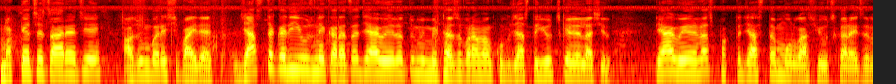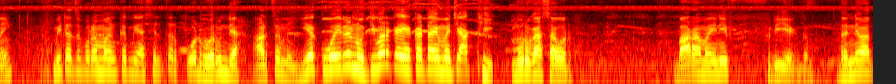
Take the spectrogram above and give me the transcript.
मक्याच्या चाऱ्याचे अजून बरेचसे फायदे आहेत. जास्त कधी यूज नाही करायचा. ज्या वेळेला तुम्ही मिठाचं प्रमाण खूप जास्त यूज केलेलं असेल त्यावेळेलाच फक्त जास्त मुरघास यूज करायचं नाही. मिठाचं प्रमाण कमी असेल तर पोट भरून द्या. अडचण नाही. एक वैरण होती बरं का एका टायमाची अख्खी मुरघासावर बारा महिने फ्री एकदम. धन्यवाद.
